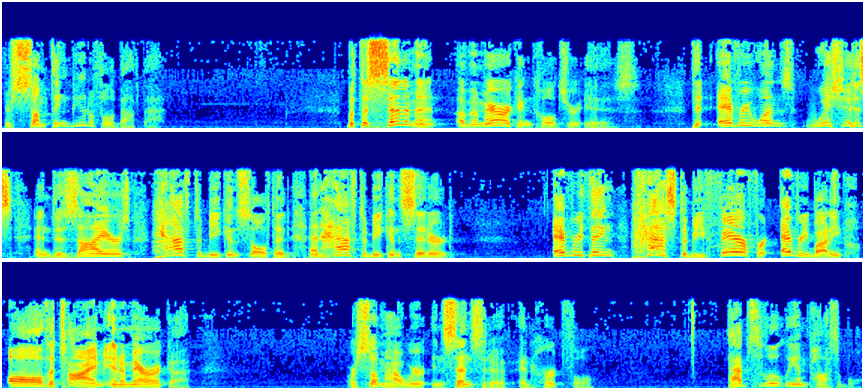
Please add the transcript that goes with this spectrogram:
There's something beautiful about that. But the sentiment of American culture is that everyone's wishes and desires have to be consulted and have to be considered. Everything has to be fair for everybody all the time in America. Or somehow we're insensitive and hurtful. Absolutely impossible.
